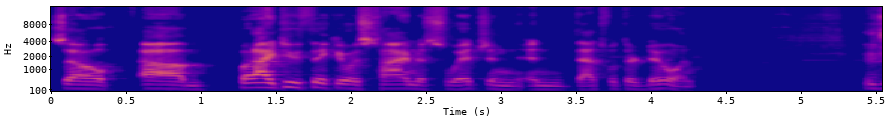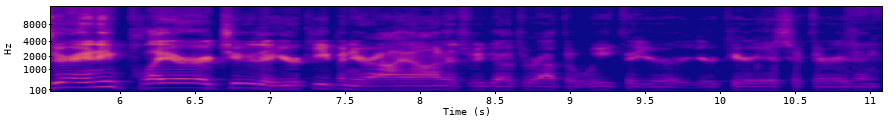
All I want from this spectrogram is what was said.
so um but i do think it was time to switch and and that's what they're doing is there any player or two that you're keeping your eye on as we go throughout the week that you're you're curious if there isn't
